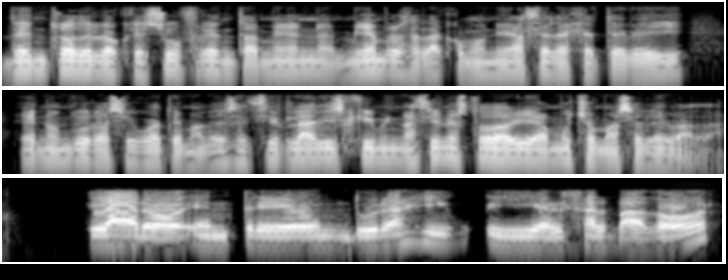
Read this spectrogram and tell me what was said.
dentro de lo que sufren también miembros de la comunidad LGTBI en Honduras y Guatemala? Es decir, la discriminación es todavía mucho más elevada. Claro, entre Honduras y, El Salvador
